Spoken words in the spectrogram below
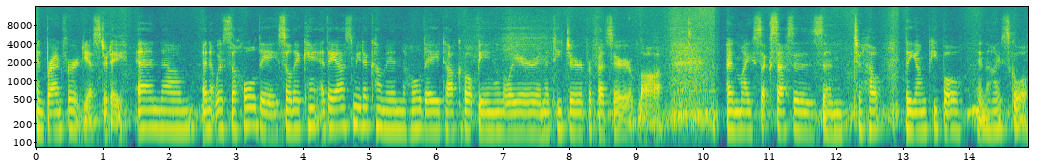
in Brantford yesterday, and um, and it was the whole day. So they came, they asked me to come in the whole day, talk about being a lawyer and a teacher, professor of law, and my successes, and to help the young people in the high school.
